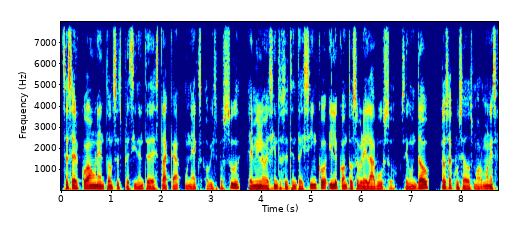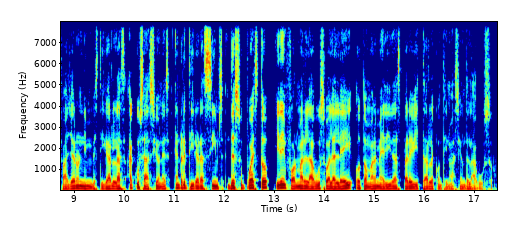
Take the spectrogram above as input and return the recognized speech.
se acercó a un entonces presidente de Estaca, un ex obispo sud, en 1975 y le contó sobre el abuso. Según Doe, los acusados mormones fallaron en investigar las acusaciones, en retirar a Sims de su puesto y de informar el abuso a la ley o tomar medidas para evitar la continuación del abuso.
